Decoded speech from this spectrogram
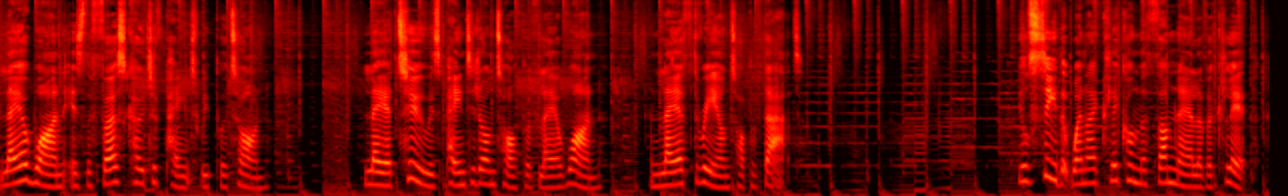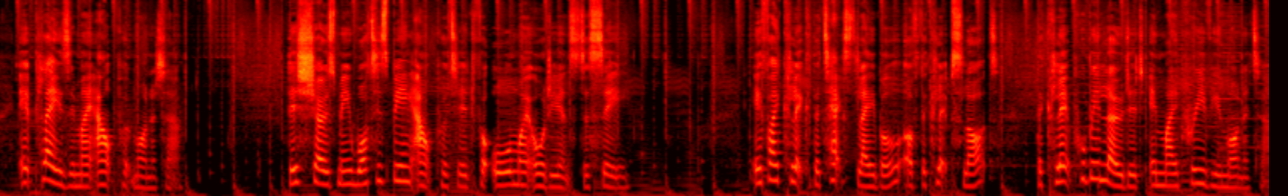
Layer 1 is the first coat of paint we put on. Layer 2 is painted on top of layer 1, and layer 3 on top of that. You'll see that when I click on the thumbnail of a clip, it plays in my output monitor. This shows me what is being outputted for all my audience to see. If I click the text label of the clip slot, the clip will be loaded in my preview monitor.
